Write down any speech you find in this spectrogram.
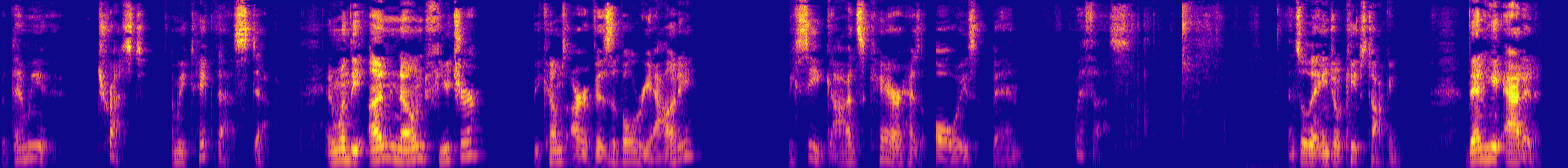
But then we trust and we take that step. And when the unknown future becomes our visible reality, we see God's care has always been with us. And so the angel keeps talking. Then he added,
